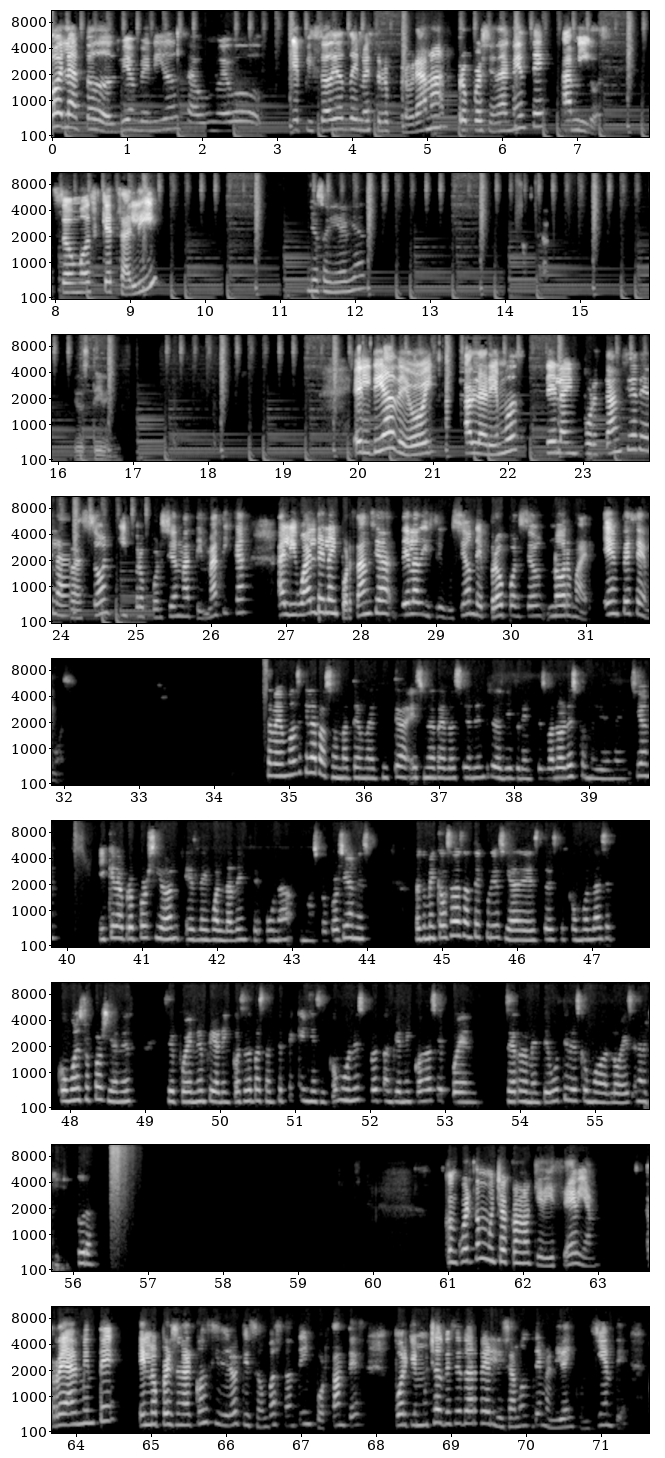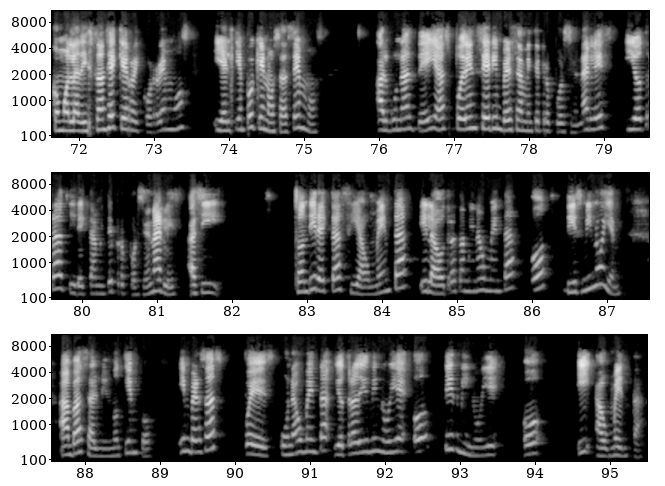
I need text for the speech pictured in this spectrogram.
Hola a todos, bienvenidos a un nuevo episodio de nuestro programa Proporcionalmente Amigos. Somos Quetzalí. Yo soy Evian. Yo Steven. El día de hoy hablaremos de la importancia de la razón y proporción matemática, al igual de la importancia de la distribución de proporción normal. Empecemos. Sabemos que la razón matemática es una relación entre los diferentes valores por medio de una adición y que la proporción es la igualdad entre una o más proporciones. Lo que me causa bastante curiosidad de esto es que cómo las, cómo las proporciones se pueden emplear en cosas bastante pequeñas y comunes, pero también en cosas que pueden ser realmente útiles como lo es en arquitectura. Concuerdo mucho con lo que dice Evian. Realmente, en lo personal, considero que son bastante importantes porque muchas veces las realizamos de manera inconsciente, como la distancia que recorremos y el tiempo que nos hacemos. Algunas de ellas pueden ser inversamente proporcionales y otras directamente proporcionales. Así, son directas si aumenta y la otra también aumenta o disminuyen, ambas al mismo tiempo. Inversas, pues una aumenta y otra disminuye o disminuye o y aumenta.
